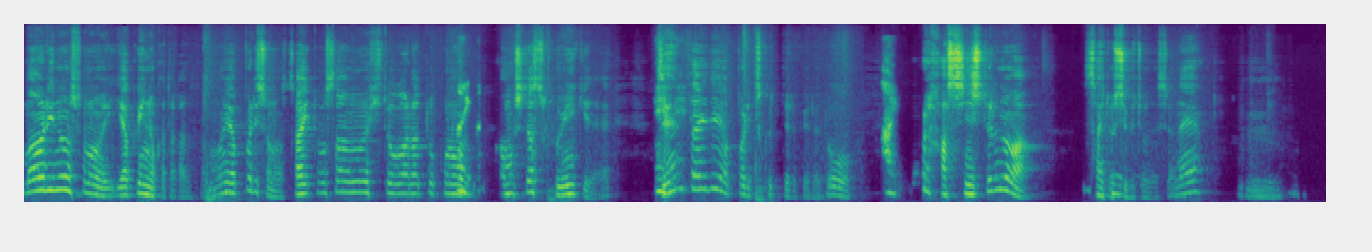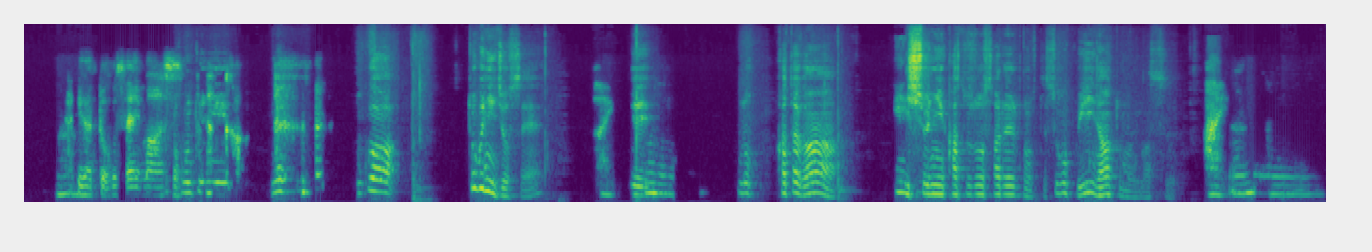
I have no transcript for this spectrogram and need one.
周りのその役員の方々も、やっぱりその斉藤さんの人柄とこのはい醸し出す雰囲気で、ええ全体でやっぱり作ってるけれど、はいやっぱり発信してるのは斉藤支部長ですよね。うん。ありがとうございます。本当にね、僕は、特に女性の方がええ一緒に活動されるのってすごくいいなと思います。はい。うん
